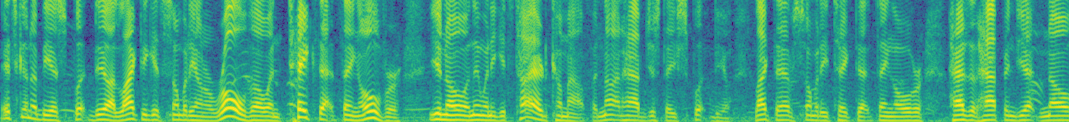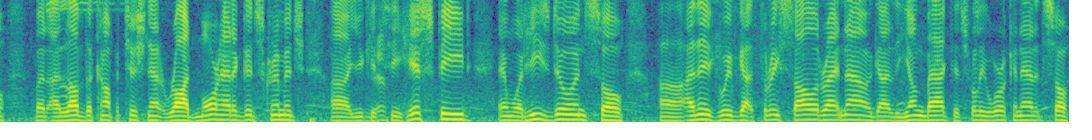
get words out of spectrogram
it's going to be a split deal. I'd like to get somebody on a roll, though, and take that thing over, you know, and then when he gets tired, come out but not have just a split deal. Like to have somebody take that thing over. Has it happened yet? No, but I love the competition at it. Rod Moore had a good scrimmage. Uh, you can yeah. see his speed and what he's doing. So uh, I think we've got three solid right now. We've got a young back that's really working at it. So,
